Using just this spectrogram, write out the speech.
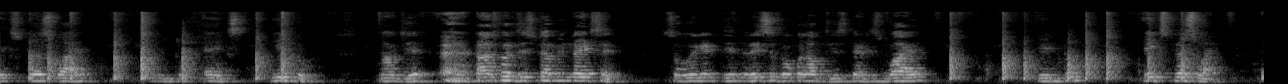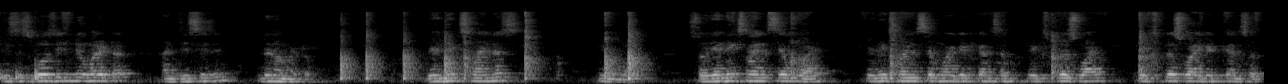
X plus y into x into. Now transfer this term in right side. So we get the reciprocal of this that is y into x plus y. This is goes in numerator and this is in denominator nx minus my so nx minus my nx minus my get cancelled x plus y x plus y get cancelled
